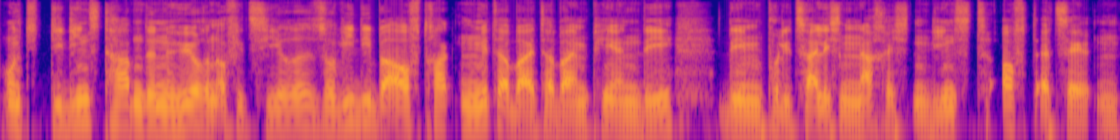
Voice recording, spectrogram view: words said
und die diensthabenden höheren Offiziere sowie die beauftragten Mitarbeiter beim PND, dem polizeilichen Nachrichtendienst, oft erzählten,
